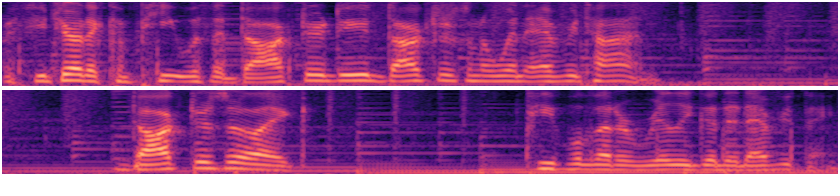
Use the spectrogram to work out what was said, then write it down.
If you try to compete with a doctor, dude, doctor's gonna win every time. Doctors are like people that are really good at everything.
